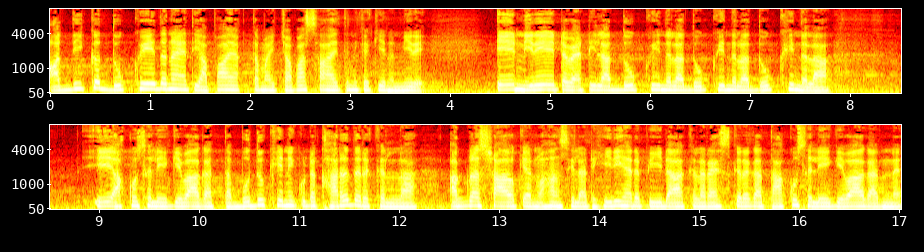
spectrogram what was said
අධික දුක්වේදන ඇති අපායක් තමයි චපස් ආයතනික කියන නිරේ ඒ නිරේට වැටිලා දුක්විඳලා දුක්විඳලා දුක්හිඳලා ඒ අකුසලේ ගෙවාගත්තා බුදු කෙනෙකුට කරදර කරලා අග්‍රශ්‍රාවකයන් වහන්සේලාට හිරිහැර පීඩා කළ රැස් කරගත් අකුසලේ ගෙවාගන්න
